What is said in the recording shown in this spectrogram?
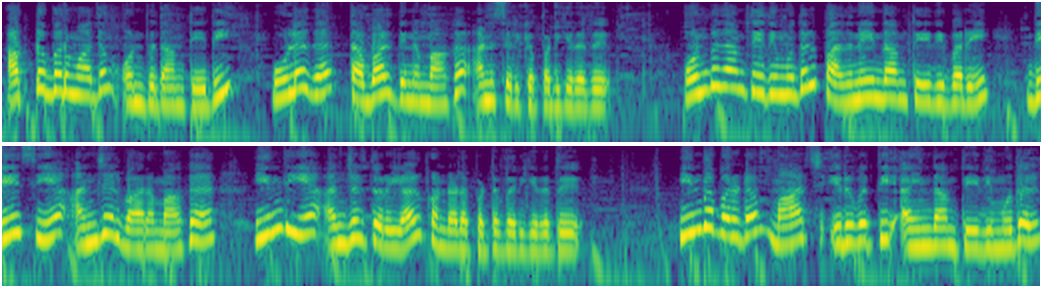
அக்டோபர் மாதம் ஒன்பதாம் தேதி உலக தபால் தினமாக அனுசரிக்கப்படுகிறது. ஒன்பதாம் தேதி முதல் பதினைந்தாம் தேதி வரை தேசிய அஞ்சல் வாரமாக இந்திய அஞ்சல் துறையால் கொண்டாடப்பட்டு வருகிறது. இந்த வருடம் மார்ச் இருபத்தி ஐந்தாம் தேதி முதல்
